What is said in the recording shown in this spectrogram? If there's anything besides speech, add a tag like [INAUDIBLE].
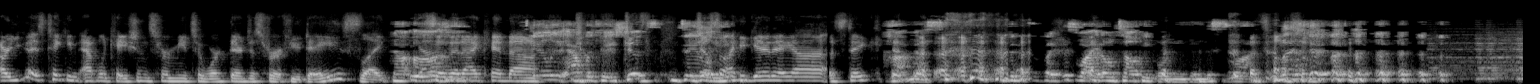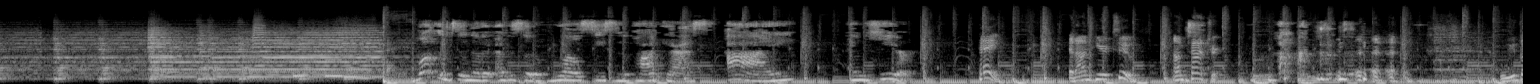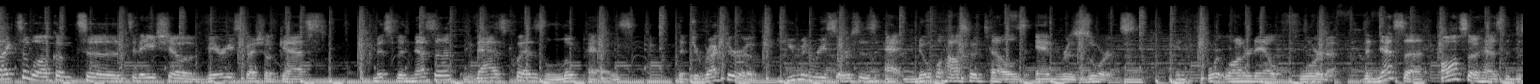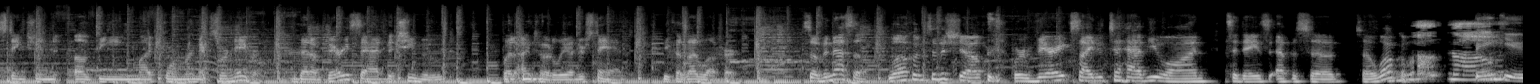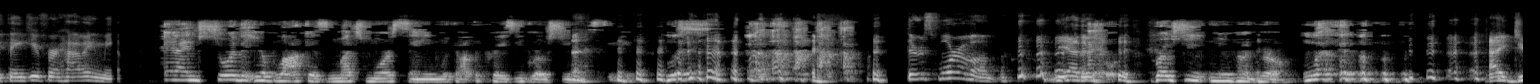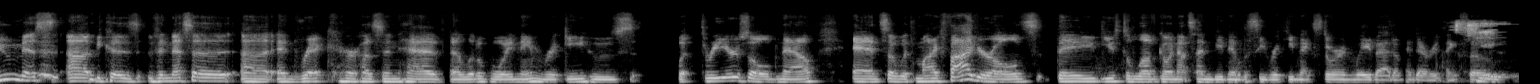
are you guys taking applications for me to work there just for a few days, like uh, so that I can uh, daily [LAUGHS] applications, just daily. just so I could get a uh, a steak? Hot mess. [LAUGHS] Like, this is why I don't tell people anything. This is why. Awesome. [LAUGHS] Welcome to another episode of Well Seasoned the Podcast. I am here. hey, and I'm here too. I'm Patrick. We'd like to welcome to today's show a very special guest, Miss Vanessa Vasquez Lopez, the Director of Human Resources at Noble House Hotels and Resorts in Fort Lauderdale, Florida. Vanessa also has the distinction of being my former next door neighbor. That I'm very sad that she moved, but I totally understand because I love her. So, Vanessa, welcome to the show. We're very excited to have you on today's episode. So, welcome. Welcome. Thank you. Thank you for having me. And I'm sure that your block is much more sane without the crazy gross you next. [LAUGHS] There's four of them. Yeah, there's, [LAUGHS] Bro, shoot you, huh, girl. [LAUGHS] I do miss uh, because Vanessa uh, and Rick, her husband, have a little boy named Ricky who's what three years old now. And so with my five year olds, they used to love going outside and being able to see Ricky next door and wave at him and everything. So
